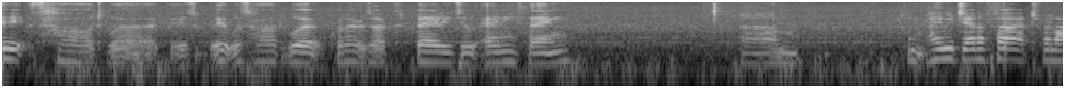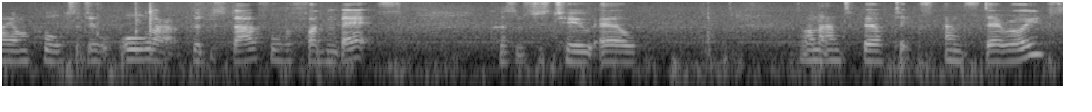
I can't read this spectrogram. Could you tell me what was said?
it's hard work. It's, it was hard work when I was I could barely do anything. Um, couldn't play with Jennifer, I had to rely on Paul to do all that good stuff, all the fun bits, because I was just too ill. on antibiotics and steroids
